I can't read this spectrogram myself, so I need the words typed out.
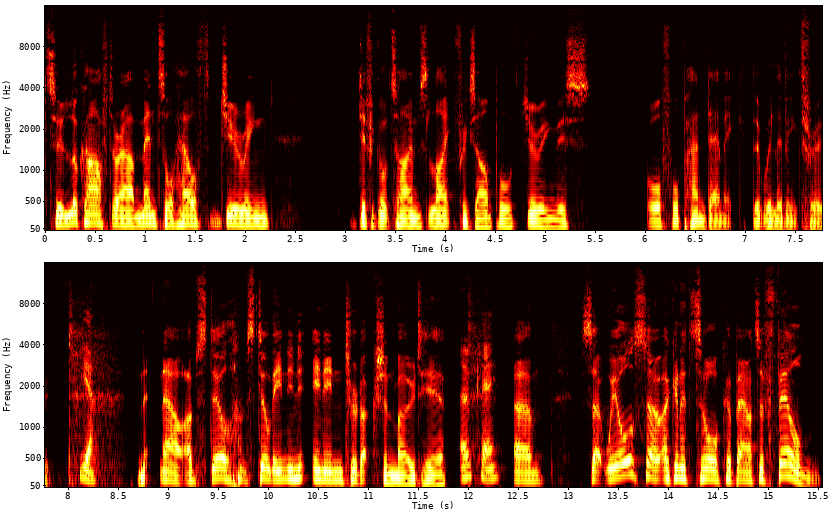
to look after our mental health during difficult times, like, for example, during this awful pandemic that we're living through? Yeah. Now, I'm still, I'm still in, in, in introduction mode here. Okay. Um, so we also are going to talk about a film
